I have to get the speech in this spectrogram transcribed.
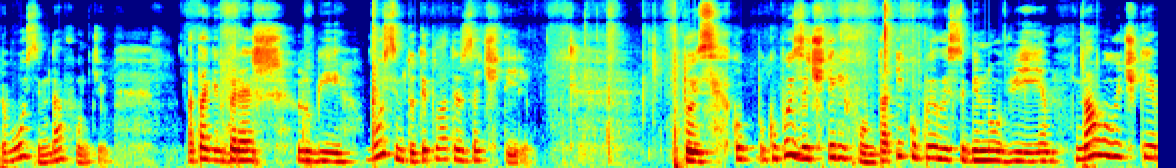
8 да, фунтів. А так як береш любі 8, то ти платиш за 4. Тобто куп- купуй за 4 фунта. І купили собі нові наволочки.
